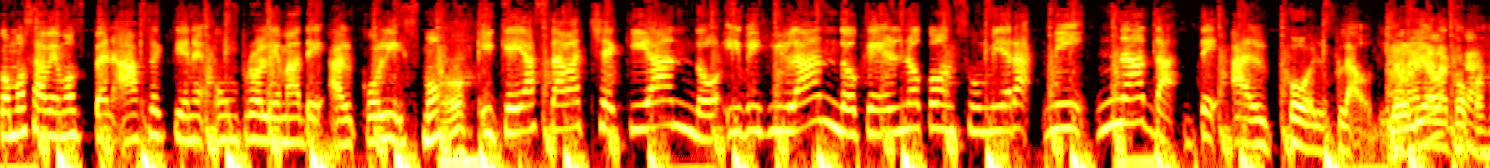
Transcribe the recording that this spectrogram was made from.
como sabemos, Ben Affleck tiene un problema de alcoholismo Oh. y que ella estaba chequeando y vigilando que él no consumiera ni nada de alcohol, Claudia. Le olía la copa.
